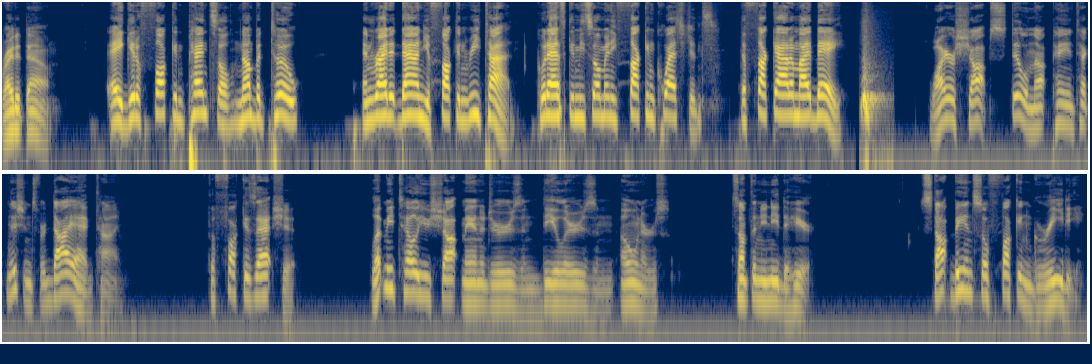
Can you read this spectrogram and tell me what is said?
Write it down. Hey, get a fucking pencil, number two, and write it down, you fucking retard. Quit asking me so many fucking questions. The fuck out of my bay. Why are shops still not paying technicians for diag time? The fuck is that shit? Let me tell you, shop managers and dealers and owners, something you need to hear. Stop being so fucking greedy.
